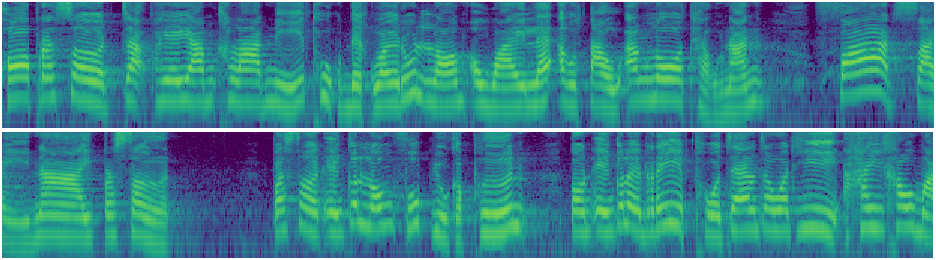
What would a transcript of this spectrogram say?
พอประเสริฐจะพยายามคลานหนีถูกเด็กวัยรุ่นล้อมเอาไว้ และเอาเตาอั้งโล่แถวนั้นฟาดใส่นายประเสริฐ ประเสริฐเองก็ล้มฟุบอยู่กับพื้น ตนเองก็เลยรีบโทรแจ้งเจ้าหน้าที่ให้เข้ามา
